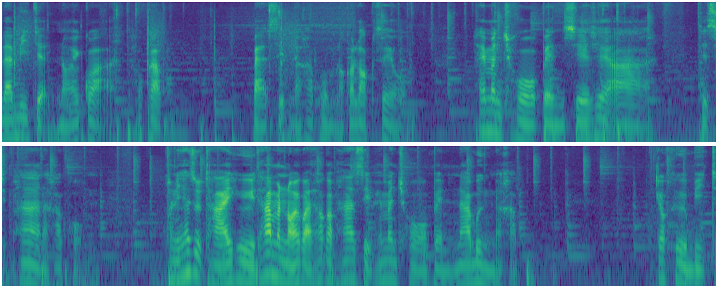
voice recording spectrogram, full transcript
และ b7 น้อยกว่าเท่ากับ 80 นะครับผม แล้วก็ lock cell ให้มันโชว์เป็น CHR 75 นะครับผมคอนดิชันสุดท้ายคือถ้ามันน้อยกว่าเท่ากับ 50 ให้มันโชว์เป็นหน้าบึ้งนะครับ ก็คือ b7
